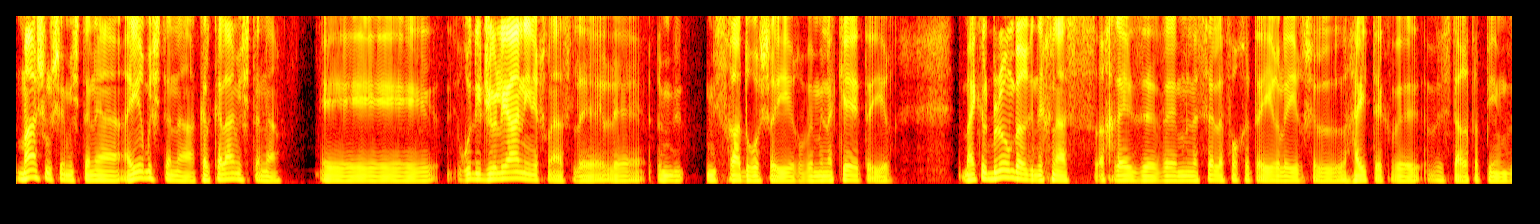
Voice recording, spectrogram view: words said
משהו שמשתנה, העיר משתנה, הכלכלה משתנה. אה, רודי ג'וליאני נכנס למשרד ראש העיר ומנקה את העיר. מייקל בלומברג נכנס אחרי זה ומנסה להפוך את העיר לעיר של הייטק וסטארט-אפים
